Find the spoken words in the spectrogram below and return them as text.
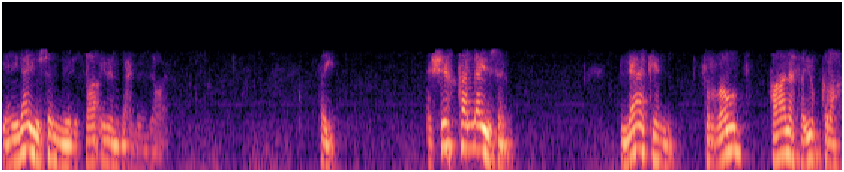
يعني لا يسمي لصائم بعد الزوال. طيب. الشيخ قال لا يسمى لكن في الروض قال فيكره.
